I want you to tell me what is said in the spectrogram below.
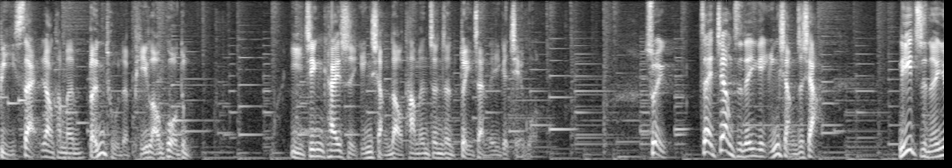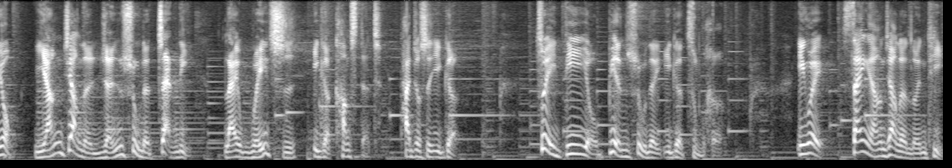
比赛，让他们本土的疲劳过度，已经开始影响到他们真正对战的一个结果，所以在这样子的一个影响之下。你只能用洋将的人数的战力来维持一个 constant，它就是一个最低有变数的一个组合。因为三洋将的轮替，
